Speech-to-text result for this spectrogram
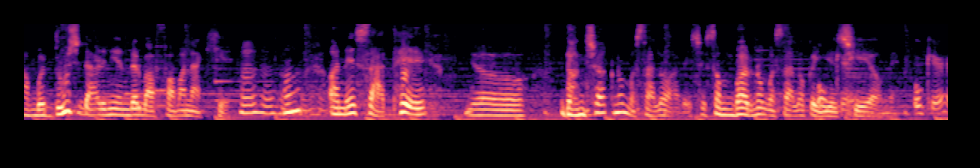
આ બધું જ દાળની અંદર બાફવામાં નાખીએ. અને સાથે ધનશાકનો મસાલો આવે છે સંભારનો મસાલો કહીએ છીએ અમે. ઓકે.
